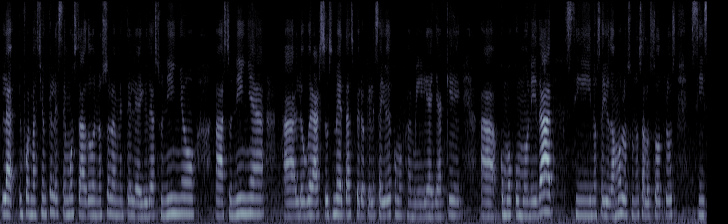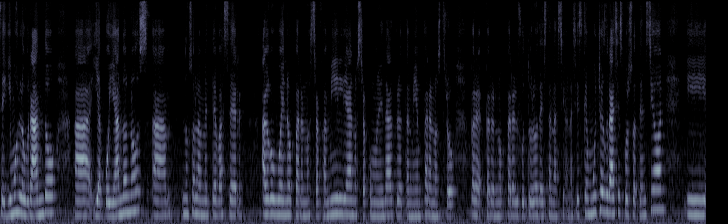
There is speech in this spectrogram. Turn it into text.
la información que les hemos dado no solamente le ayude a su niño, a su niña, a lograr sus metas, pero que les ayude como familia, ya que uh, como comunidad, si nos ayudamos los unos a los otros, si seguimos logrando uh, y apoyándonos, uh, no solamente va a ser algo bueno para nuestra familia, nuestra comunidad, pero también para nuestro para, para, para el futuro de esta nación. Así es que muchas gracias por su atención y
